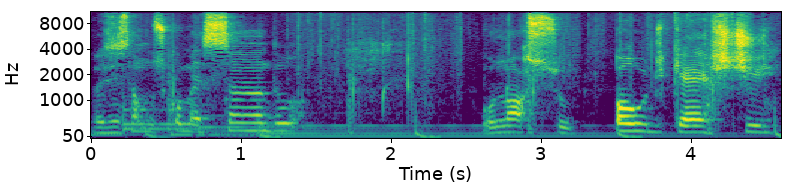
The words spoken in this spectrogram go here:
Nós estamos começando o nosso podcast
